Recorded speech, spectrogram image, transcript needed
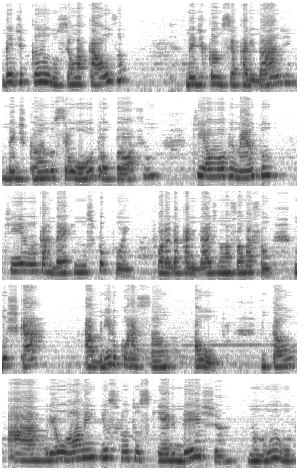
dedicando-se a uma causa, dedicando-se à caridade, dedicando-se ao outro, ao próximo, que é o movimento que Allan Kardec nos propõe. Fora da caridade não há salvação. Buscar abrir o coração ao outro. Então, a árvore é o homem e os frutos que ele deixa no mundo,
